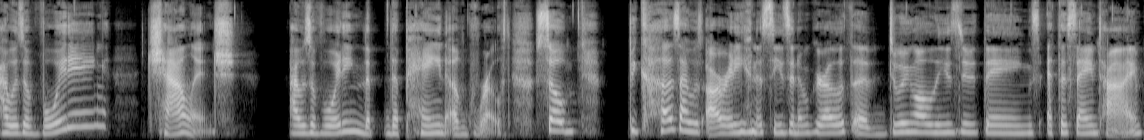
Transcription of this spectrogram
I was avoiding challenge. I was avoiding the the pain of growth. So because I was already in a season of growth of doing all these new things at the same time,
